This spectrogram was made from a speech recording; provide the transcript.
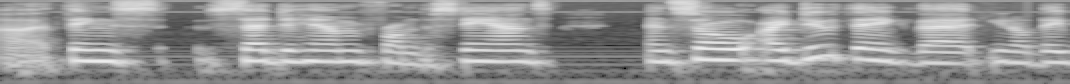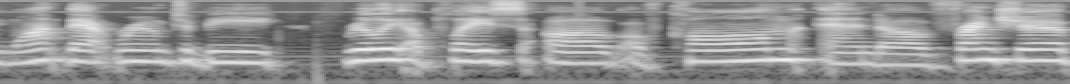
uh, things said to him from the stands. And so I do think that, you know, they want that room to be really a place of, of calm and of friendship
